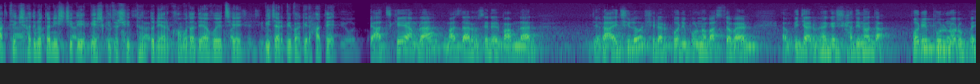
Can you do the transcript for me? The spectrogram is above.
আর্থিক স্বাধীনতা নিশ্চিতে বেশ কিছু সিদ্ধান্ত নেওয়ার ক্ষমতা দেওয়া হয়েছে বিচার বিভাগের হাতে। আজকে আমরা মাজদার হোসেনের মামলার যে রায় ছিল সেটার পরিপূর্ণ বাস্তবায়ন বিচার বিভাগের স্বাধীনতা পরিপূর্ণরূপে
